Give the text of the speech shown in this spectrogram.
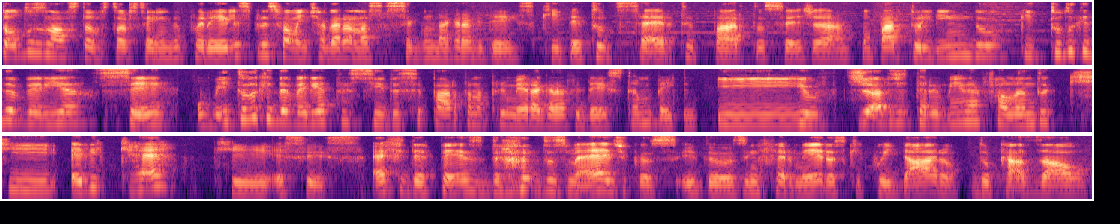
Todos nós estamos torcendo por eles, principalmente agora na nossa segunda gravidez, que dê tudo certo e o parto seja um parto lindo, que tudo que deveria ser, e tudo que deveria ter sido esse parto na primeira gravidez também. E o Jorge termina falando que ele quer que esses FDPs do, dos médicos e dos enfermeiros que cuidaram do casal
